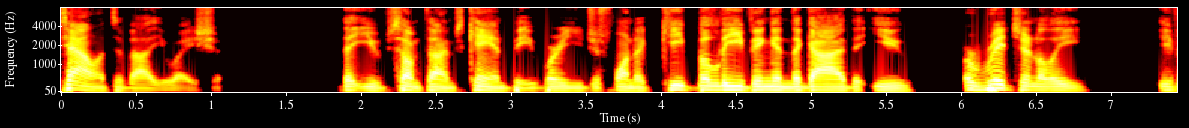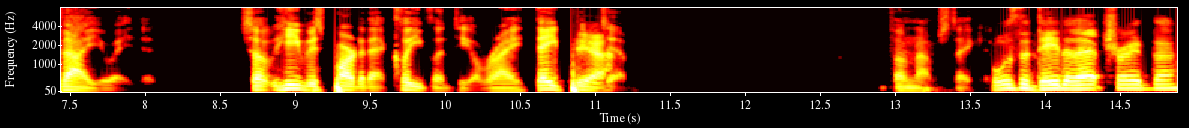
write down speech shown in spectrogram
talent evaluation that you sometimes can be, where you just want to keep believing in the guy that you originally evaluated. So he was part of that Cleveland deal, right? They picked yeah. him, if I'm not mistaken. What was the date of that trade, though?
